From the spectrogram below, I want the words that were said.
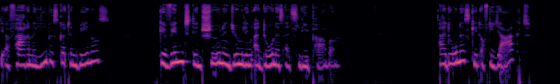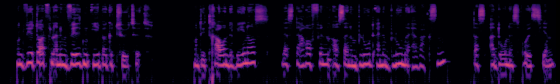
die erfahrene Liebesgöttin Venus, gewinnt den schönen Jüngling Adonis als Liebhaber. Adonis geht auf die Jagd und wird dort von einem wilden Eber getötet. Und die trauernde Venus lässt daraufhin aus seinem Blut eine Blume erwachsen, das Adonisröschen.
